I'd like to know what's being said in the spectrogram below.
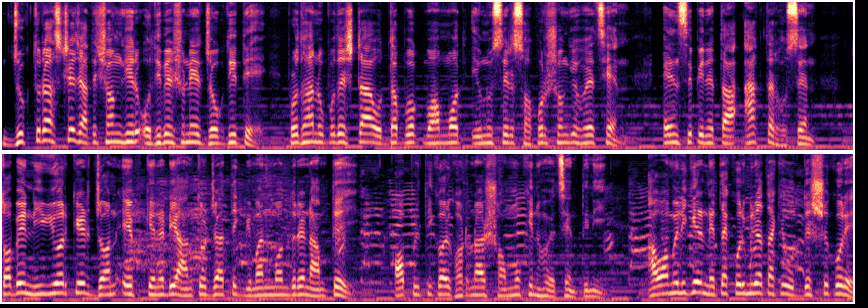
যুক্তরাষ্ট্রে জাতিসংঘের অধিবেশনে যোগ দিতে প্রধান উপদেষ্টা অধ্যাপক মোহাম্মদ ইউনুসের সফরসঙ্গী হয়েছেন এনসিপি নেতা আক্তার হোসেন। তবে নিউ ইয়র্কের জন এফ কেনেডি আন্তর্জাতিক বিমানবন্দরে নামতেই অপ্রীতিকর ঘটনার সম্মুখীন হয়েছেন তিনি। আওয়ামী লীগের নেতাকর্মীরা তাকে উদ্দেশ্য করে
